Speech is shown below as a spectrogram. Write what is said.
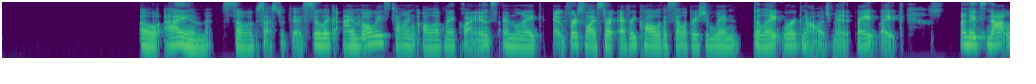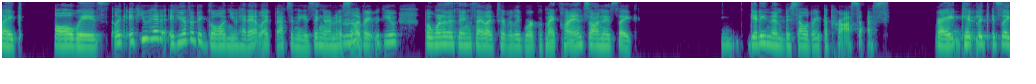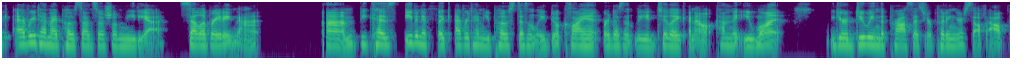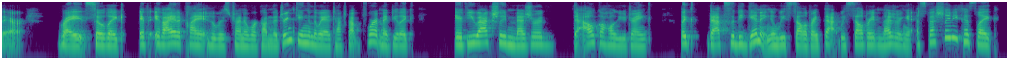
Oh, I am so obsessed with this. So, like, I'm mm-hmm. always telling all of my clients, I'm like, eh, first of all, I start every call with a celebration win, delight, or acknowledgement, right? Like, and it's not like always like if you hit if you have a big goal and you hit it, like that's amazing. And I'm going to Mhm. celebrate with you. But one of the things I like to really work with my clients on is like getting them to celebrate the process. Right. Get like it's like every time I post on social media, celebrating that. Um, because even if like every time you post doesn't lead to a client or doesn't lead to like an outcome that you want, you're doing the process, you're putting yourself out there. Right. So like if if I had a client who was trying to work on the drinking and the way I talked about before, it might be like if you actually measured the alcohol you drank, like that's the beginning and we celebrate that. We celebrate measuring it, especially because like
